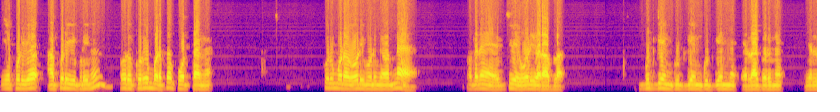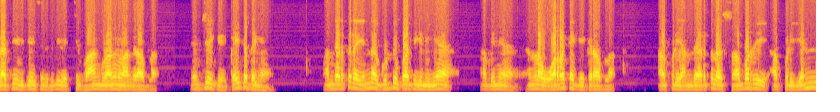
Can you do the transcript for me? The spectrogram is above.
எப்படியோ அப்படி இப்படின்னு ஒரு குறும்படத்தை போட்டாங்க. குறும்படம் ஓடி முடிஞ்ச உடனே உடனே விஜய் ஓடி வராப்ல. Good game good game good கேம்னு எல்லா பேருமே எல்லாத்தையும் விஜய் சேதுபதி வச்சு வாங்குவாங்கன்னு வாங்குறாப்ல எஃப்ஜிக்கு கை தட்டுங்க அந்த இடத்துல என்ன குட்டு பாத்தீங்க அப்படின்னு நல்லா உறக்க கேட்கிறாப்புல அப்படி அந்த இடத்துல சபரி அப்படி என்ன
